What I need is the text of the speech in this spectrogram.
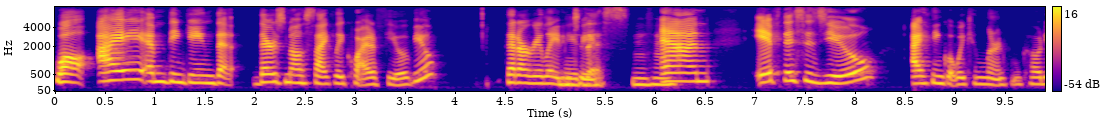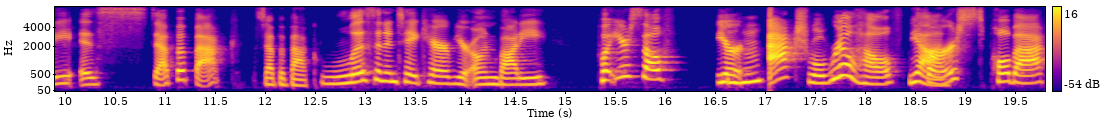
Well, I am thinking that there's most likely quite a few of you that are relating to Maybe. this. Mhm. And if this is you, I think what we can learn from Cody is step it back, Step it back. listen and take care of your own body. Put yourself, your Mhm. Actual real health Yeah. first, pull back.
